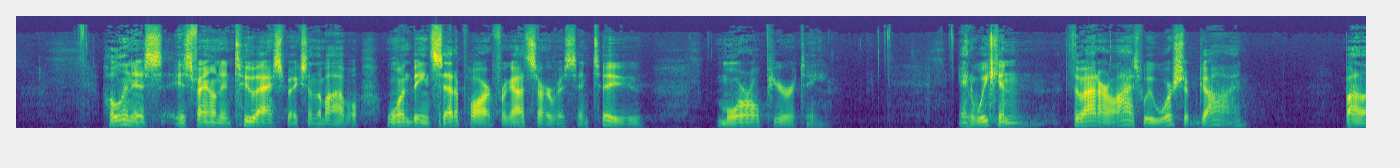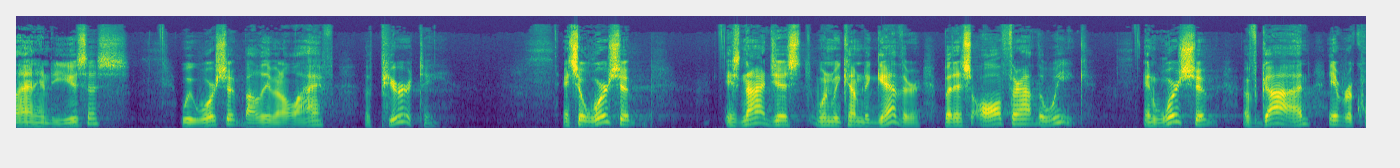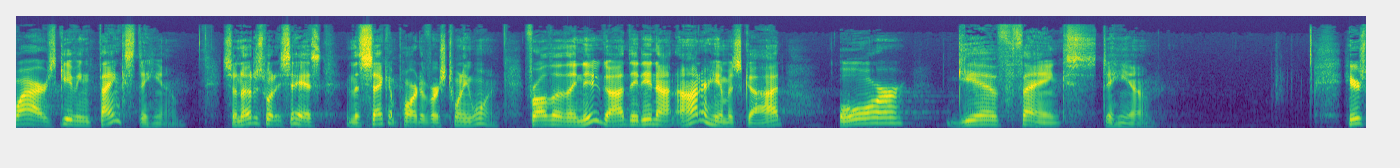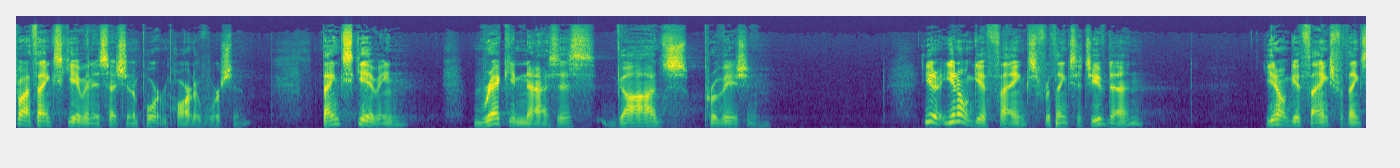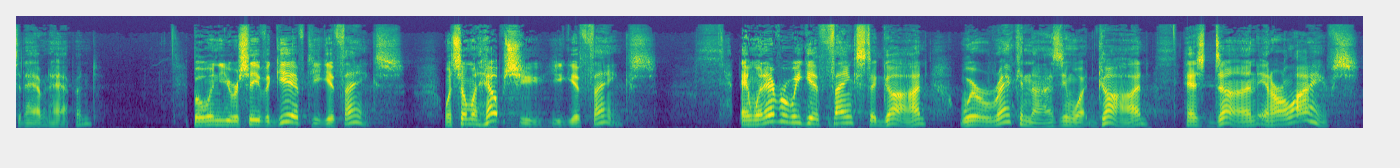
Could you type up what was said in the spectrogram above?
Holiness is found in two aspects in the Bible one being set apart for God's service, and two, moral purity. And we can, throughout our lives, we worship God by allowing Him to use us. We worship by living a life of purity. And so, worship is not just when we come together, but it's all throughout the week. And worship of God, it requires giving thanks to Him. So notice what it says in the second part of verse 21. For although they knew God, they did not honor him as God or give thanks to him. Here's why Thanksgiving is such an important part of worship Thanksgiving recognizes God's provision. You, you don't give thanks for things that you've done. You don't give thanks for things that haven't happened. But when you receive a gift, you give thanks. When someone helps you, you give thanks. And whenever we give thanks to God, we're recognizing what God has done in our lives.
